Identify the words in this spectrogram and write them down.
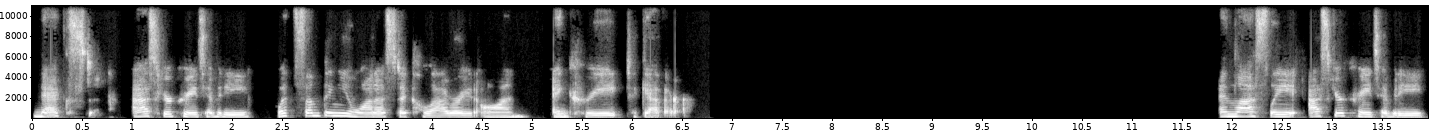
Next, ask your creativity What's something you want us to collaborate on and create together? And lastly, ask your creativity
